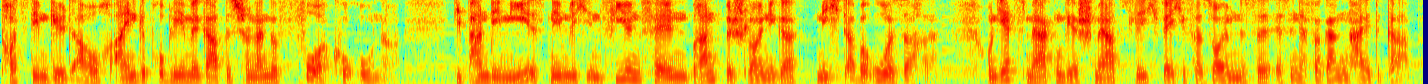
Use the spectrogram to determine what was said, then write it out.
Trotzdem gilt auch, einige Probleme gab es schon lange vor Corona. Die Pandemie ist nämlich in vielen Fällen Brandbeschleuniger, nicht aber Ursache. Und jetzt merken wir schmerzlich, welche Versäumnisse es in der Vergangenheit gab.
